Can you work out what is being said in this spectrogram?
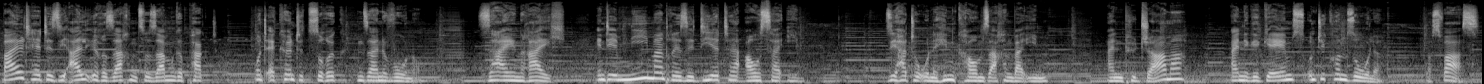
Bald hätte sie all ihre Sachen zusammengepackt und er könnte zurück in seine Wohnung. Sein Reich, in dem niemand residierte außer ihm. Sie hatte ohnehin kaum Sachen bei ihm. Einen Pyjama, einige Games und die Konsole. Das war's.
